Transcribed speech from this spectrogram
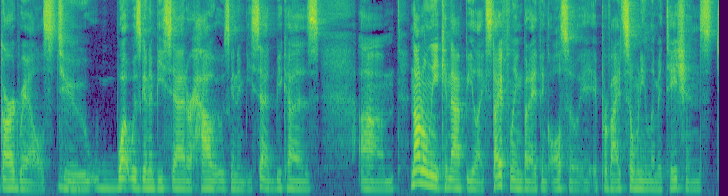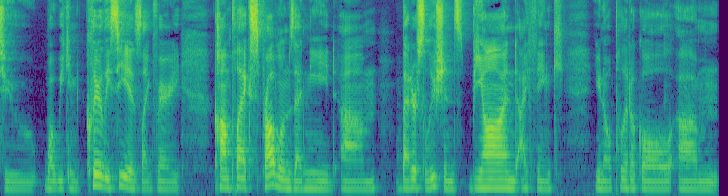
guardrails to mm-hmm. what was going to be said or how it was going to be said because um, not only can that be like stifling, but I think also it, it, provides so many limitations to what we can clearly see as like very complex problems that need um, better solutions beyond, I think, you know, political, um,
